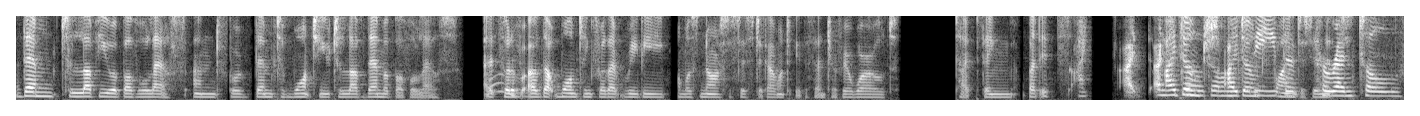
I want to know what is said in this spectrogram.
them to love you above all else, and for them to want you to love them above all else. It's sort of Oh. uh, that wanting for that really almost narcissistic. I want to be the center of your world, type thing. But it's I I, I, I don't- don't, I don't see find the it in it. parental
